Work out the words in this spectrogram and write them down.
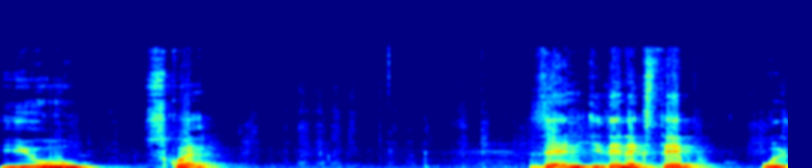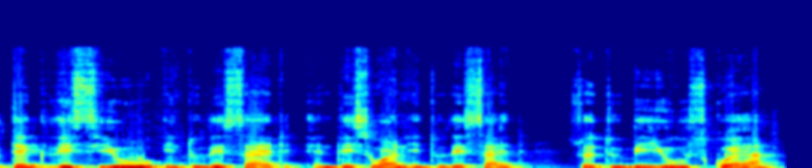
u square. Then in the next step, we'll take this u into this side and this one into this side. So it will be u square.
